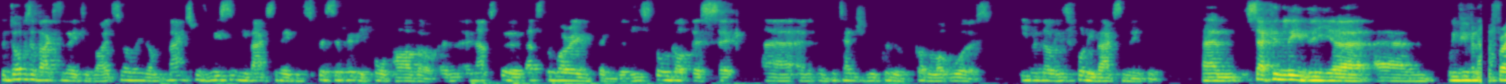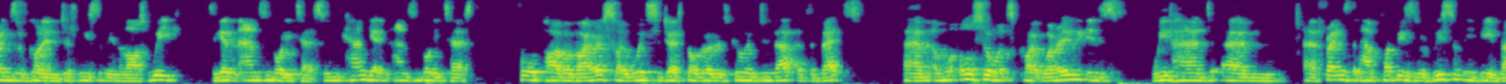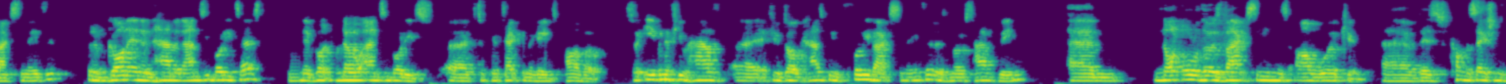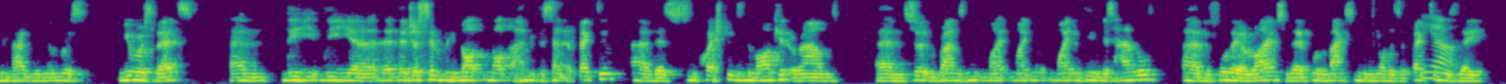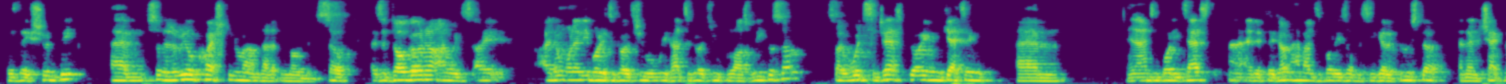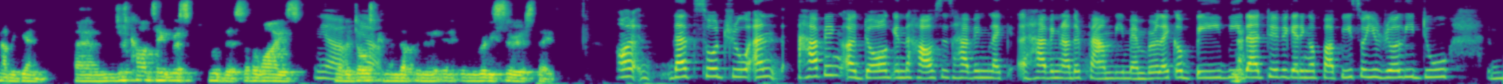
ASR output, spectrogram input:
the dogs are vaccinated, right? So you know, Max was recently vaccinated specifically for parvo, and, and that's the that's the worrying thing that he's still got this sick uh, and, and, potentially could have got a lot worse, even though he's fully vaccinated. And um, secondly, the uh, um, we've even had friends who've gone in just recently in the last week to get an antibody test. So you can get an antibody test for parvovirus. So I would suggest dog owners go and do that at the vets. Um, and also what's quite worrying is we've had um, uh, friends that have puppies that have recently been vaccinated that have gone in and had an antibody test, and they've got no antibodies uh, to protect them against parvo. So even if you have, uh, if your dog has been fully vaccinated, as most have been, um, not all of those vaccines are working. Uh, there's conversations we've had with numerous numerous vets, and the the uh, they're, just simply not not 100% effective. Uh, there's some questions in the market around um, certain brands might might might have been mishandled uh, before they arrived, so therefore the vaccine is not as effective Yeah. as they as they should be. Um, so there's a real question around that at the moment. So as a dog owner, I would I I don't want anybody to go through what we've had to go through for the last week or so. So I would suggest going and getting um, an antibody test, uh, and if they don't have antibodies, obviously get a booster and then check that again. Um, you just can't take risks with this, otherwise you know, the dogs yeah. can end up in a, in a really serious state. Oh, that's so true. And having a dog in the house is having like having another family member, like a baby. Yeah. That too, if you're getting a puppy, so you really do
